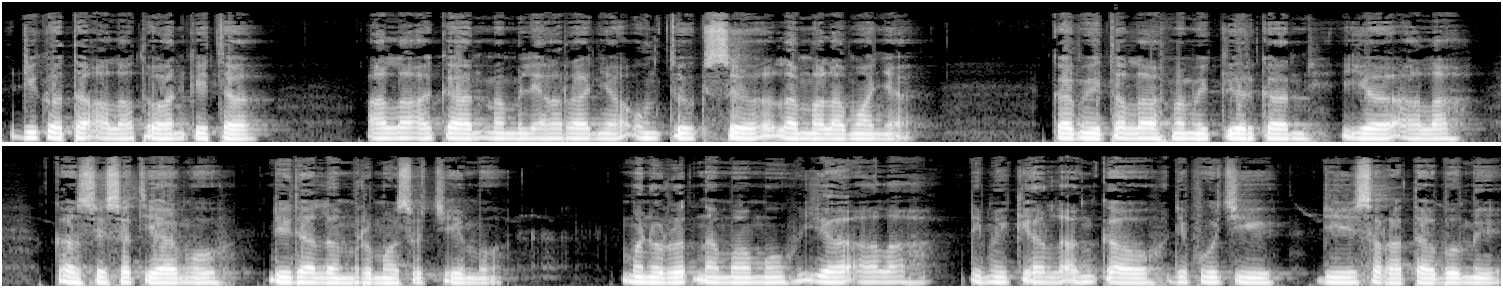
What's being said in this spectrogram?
di kota Allah Tuhan kita. Allah akan memeliharanya untuk selama-lamanya. Kami telah memikirkan, Ya Allah, kasih setiamu di dalam rumah sucimu. Menurut namamu, Ya Allah, demikianlah engkau dipuji di serata bumi.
